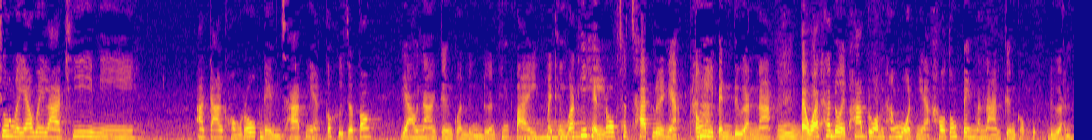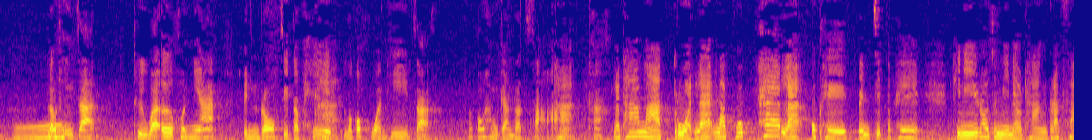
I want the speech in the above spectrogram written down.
ช่วงระยะเวลาที่มีอาการของโรคเด่นชัดเนี่ยก็คือจะต้องยาวนานเกินกว่า 1 เดือนขึ้นไป หมายถึงว่าที่เห็นโรคชัดๆเลยเนี่ยต้องมีเป็นเดือนนะอืมแต่ว่าถ้าโดยภาพรวมทั้งหมดเนี่ยเขาต้องเป็นมานานเกินกว่า 6 เดือน เราถึงจะถือว่าเออคนเนี้ยเป็นโรคจิตเภทค่ะแล้วก็ควรที่จะต้องทำการรักษาค่ะค่ะ แล้วถ้ามาตรวจและมาพบแพทย์และโอเค เป็นจิตเภททีนี้เราจะมีแนวทางรักษา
